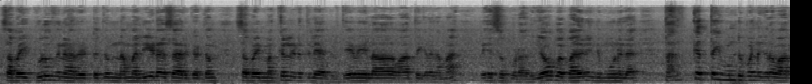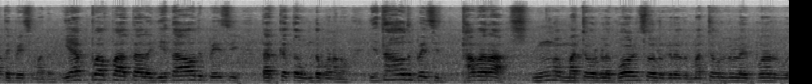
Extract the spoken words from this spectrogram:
சபை குழுவினர்கிட்டும் நம்ம லீடர்ஸாக இருக்கட்டும் சபை மக்களிடத்துல இருக்கட்டும் தேவையில்லாத வார்த்தைகளை நம்ம பேசக்கூடாது. யோக பதினைந்து மூணில் தர்க்கத்தை உண்டு பண்ணுகிற வார்த்தை பேச மாட்டோம். எப்போ பார்த்தாலும் ஏதாவது பேசி தர்க்கத்தை உண்டு பண்ணணும். ஏதாவது பேசி தவறாக மற்றவர்களை கோல் சொல்கிறது மற்றவர்களை புற-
